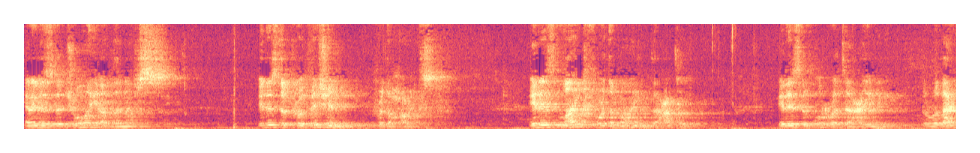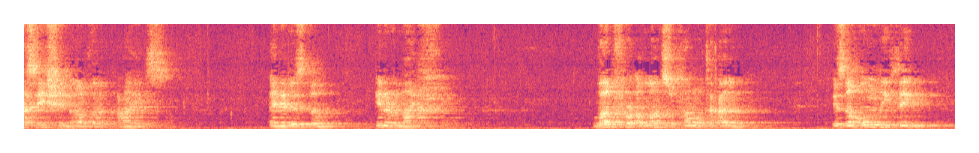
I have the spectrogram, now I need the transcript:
and it is the joy of the nafs. It is the provision for the heart. It is light for the mind, the aql. It is the qurrata ayn, the relaxation of the eyes. And it is the inner life. Love for Allah subhanahu wa ta'ala is the only thing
